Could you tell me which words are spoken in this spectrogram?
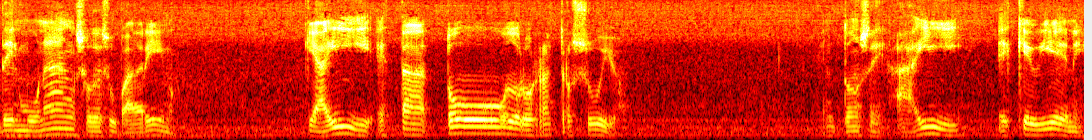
del munanzo de su padrino. Que ahí está todos los rastros suyos. Entonces ahí es que viene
